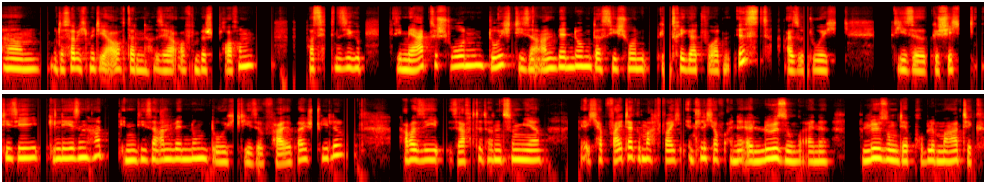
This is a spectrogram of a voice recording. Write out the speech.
Ähm, und das habe ich mit ihr auch dann sehr offen besprochen. Was hätten sie? Sie merkte schon durch diese Anwendung, dass sie schon getriggert worden ist, also durch diese Geschichten, die sie gelesen hat in dieser Anwendung, durch diese Fallbeispiele. Aber sie sagte dann zu mir, ich habe weitergemacht, weil ich endlich auf eine Erlösung, eine Lösung der Problematik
